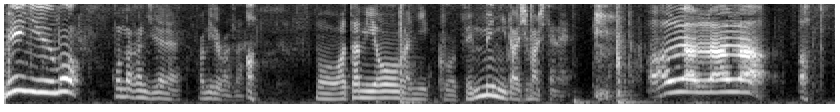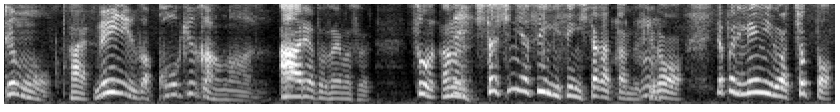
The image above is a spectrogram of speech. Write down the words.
メニューもこんな感じでね、あ見てください。あ。もうワタミオーガニックを全面に出しましてね。あらららあでもはい。メニューが高級感がある。あ、ありがとうございます。そう、あの、ね。親しみやすい店にしたかったんですけど、やっぱりメニューはちょっと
